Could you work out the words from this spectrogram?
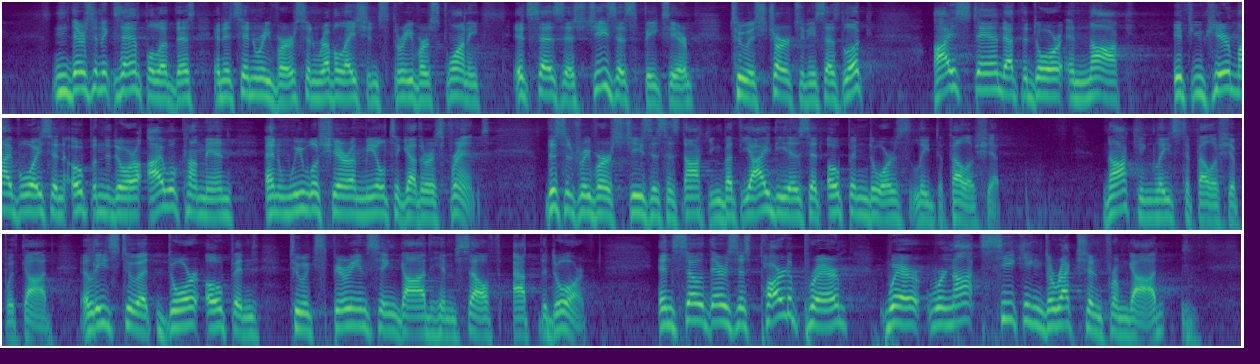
And there's an example of this, and it's in reverse in Revelations 3, verse 20. It says this Jesus speaks here to his church, and he says, Look, I stand at the door and knock. If you hear my voice and open the door, I will come in and we will share a meal together as friends. This is reverse. Jesus is knocking, but the idea is that open doors lead to fellowship. Knocking leads to fellowship with God. It leads to a door opened to experiencing God Himself at the door. And so there's this part of prayer where we're not seeking direction from God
